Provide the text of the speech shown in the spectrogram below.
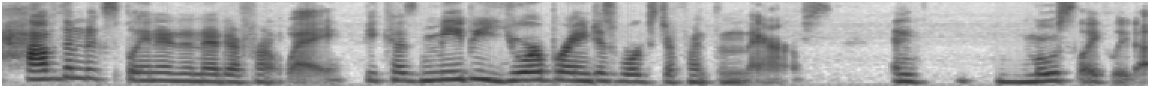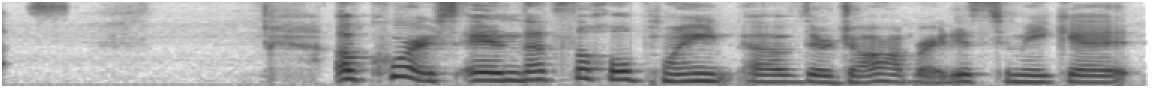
have them explain it in a different way because maybe your brain just works different than theirs and most likely does. Of course, and that's the whole point of their job, right? Is to make it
